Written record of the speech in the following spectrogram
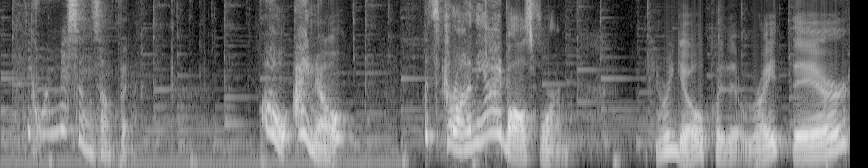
I think we're missing something. Oh, I know. Let's draw in the eyeballs for him. Here we go, put it right there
